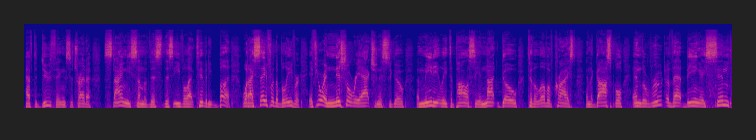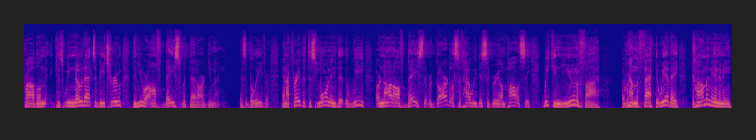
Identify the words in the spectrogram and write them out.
have to do things to try to stymie some of this, this evil activity. But what I say for the believer, if your initial reaction is to go immediately to policy and not go to the love of Christ and the gospel and the root of that being a sin problem, because we know that to be true, then you are off base with that argument as a believer. And I pray that this morning that we are not off base, that regardless of how we disagree on policy, we can unify around the fact that we have a common enemy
